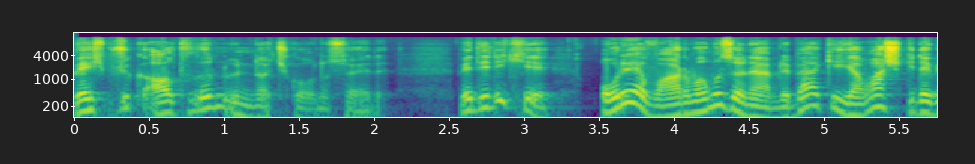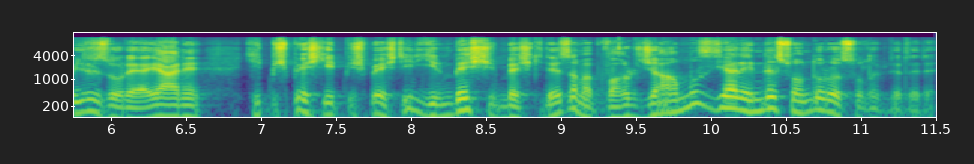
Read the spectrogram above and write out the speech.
5,5-6'ların önüne açık olduğunu söyledi. Ve dedi ki oraya varmamız önemli. Belki yavaş gidebiliriz oraya. Yani 75-75 değil 25-25 gideriz ama varacağımız yer eninde sonunda orası olabilir dedi.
